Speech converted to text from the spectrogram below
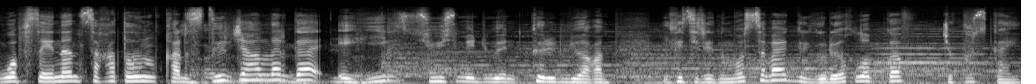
Уапсайынан сақатылын қарыстыр жағаларға әхил сүйіс медуен көрілуға. Екатерина Мосова, Григорий Хлопков, Чекускай.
